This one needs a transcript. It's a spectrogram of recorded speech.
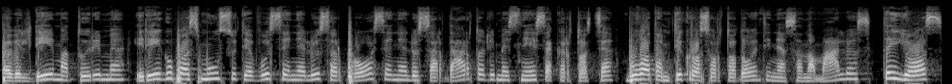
paveldėjimą turime ir jeigu pas mūsų tėvus, senelius ar prosenelius ar dar tolimesnėse kartose buvo tam tikros ortodontinės anomalijos, tai jos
